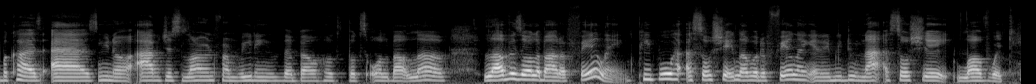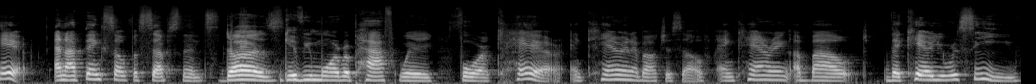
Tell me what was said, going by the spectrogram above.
because, as you know, I've just learned from reading the Bell Hooks books all about love. Love is all about a feeling. People associate love with a feeling, and we do not associate love with care. And I think self acceptance does give you more of a pathway for care and caring about yourself and caring about the care you receive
